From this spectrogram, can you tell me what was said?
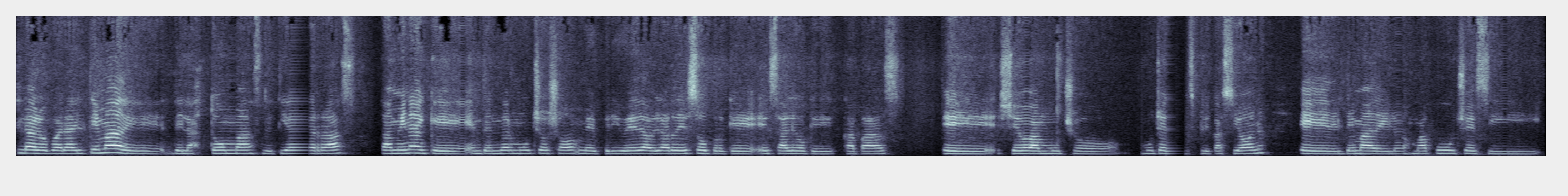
Claro, para el tema de, de, las tomas de tierras, también hay que entender mucho, yo me privé de hablar de eso porque es algo que capaz eh, lleva mucho, mucha explicación eh, del tema de los mapuches y,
